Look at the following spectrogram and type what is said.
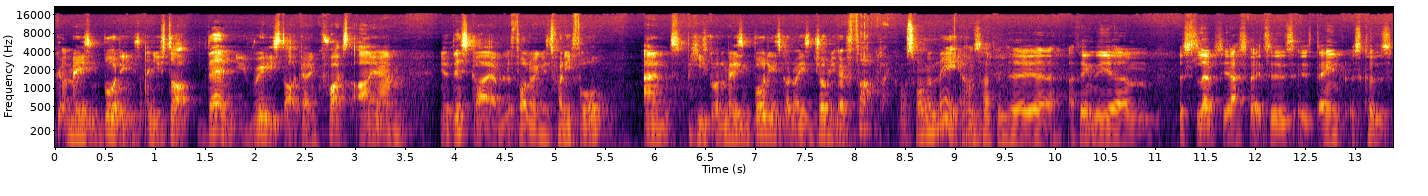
got amazing bodies and you start then you really start going Christ I am you know this guy I'm following is 24 and he's got an amazing body he's got an amazing job you go fuck like what's wrong with me What's happened here? Yeah, I think the um, the celebrity aspect is, is dangerous because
